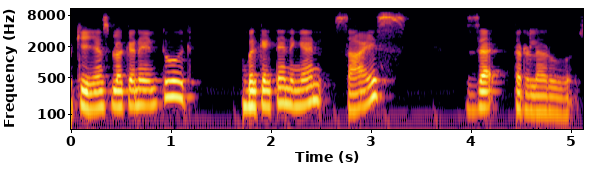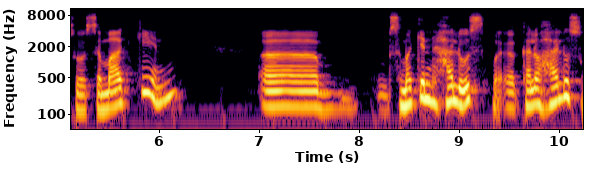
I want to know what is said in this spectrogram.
Okey, yang sebelah kanan itu berkaitan dengan saiz zat terlarut. So semakin uh, semakin halus uh, kalau halus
